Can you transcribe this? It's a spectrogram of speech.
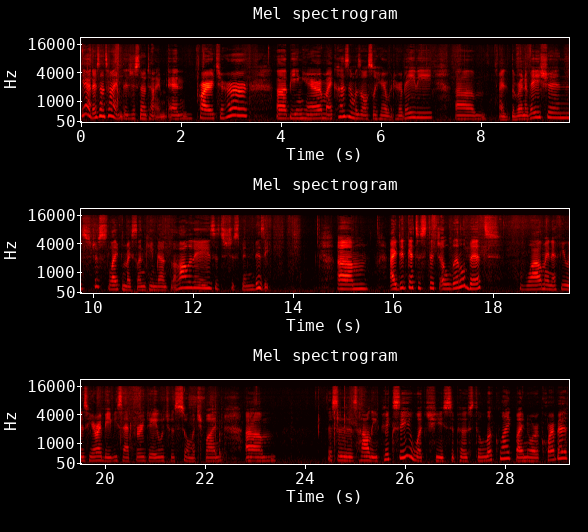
yeah, there's no time. There's just no time. And prior to her uh, being here, my cousin was also here with her baby. Um, I did the renovations, just life and my son came down for the holidays. It's just been busy. Um, I did get to stitch a little bit while my nephew was here, I babysat for a day, which was so much fun. Um, this is Holly Pixie, what she's supposed to look like by Nora Corbett,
